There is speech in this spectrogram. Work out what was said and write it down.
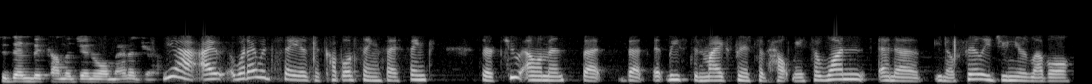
to then become a general manager? Yeah, I, what I would say is a couple of things. I think there are two elements that, that, at least in my experience, have helped me. So one, at a you know fairly junior level,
